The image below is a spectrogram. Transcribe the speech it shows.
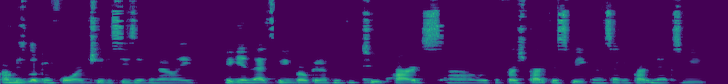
I'm just looking forward to the season finale. Again, that's being broken up into two parts, uh, with the first part this week and the second part next week.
